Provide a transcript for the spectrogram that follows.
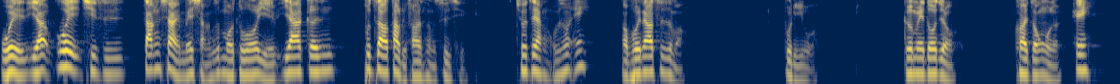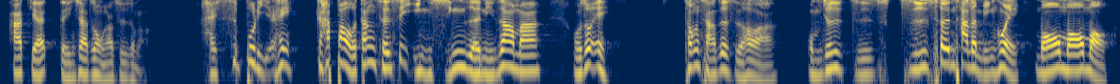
我也压，我也其实当下也没想这么多，也压根不知道到底发生什么事情。就这样，我说：“哎，老婆，你要吃什么？”不理我。隔没多久，快中午了。哎，阿杰，等一下中午要吃什么？还是不理。嘿，他把我当成是隐形人，你知道吗？我说：“哎，通常这时候啊，我们就是直直称他的名讳某某某。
